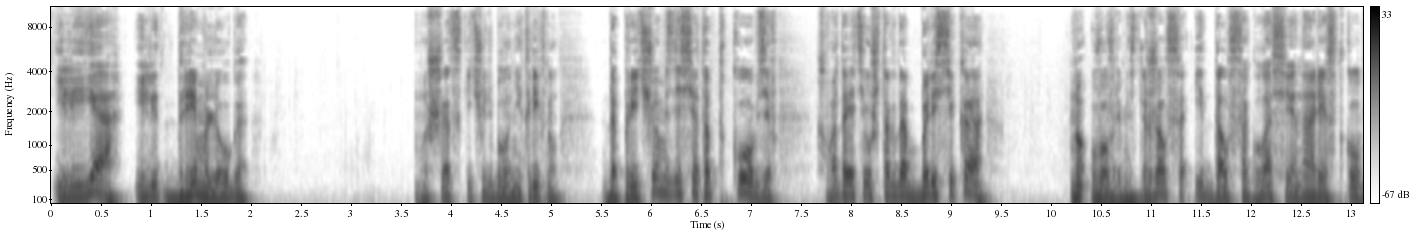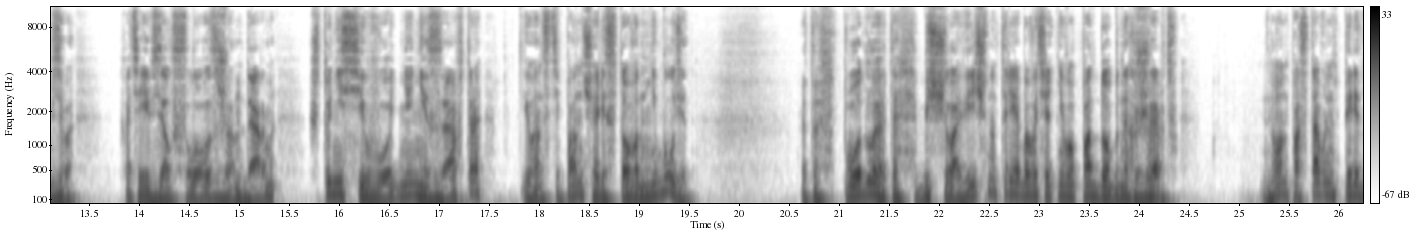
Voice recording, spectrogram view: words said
Или я, или дремлюга. Мышецкий чуть было не крикнул. «Да при чем здесь этот Кобзев? Хватайте уж тогда Борисяка!» Но вовремя сдержался и дал согласие на арест Кобзева, хотя и взял слово с жандарма, что ни сегодня, ни завтра Иван Степанович арестован не будет. Это подло, это бесчеловечно требовать от него подобных жертв — но он поставлен перед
